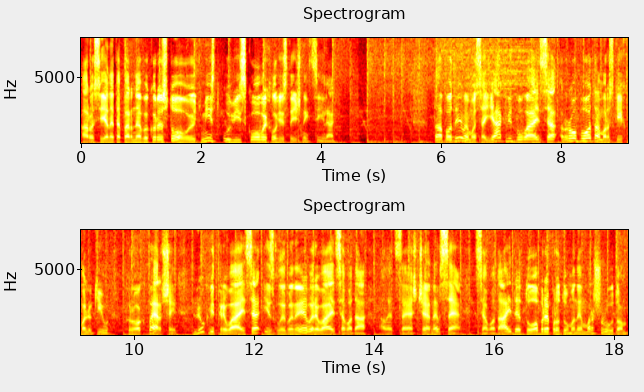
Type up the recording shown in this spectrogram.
а росіяни тепер не використовують міст у військових логістичних цілях. Та подивимося, як відбувається робота морських малюків. Крок перший. Люк відкривається і з глибини виривається вода. Але це ще не все. Ця вода йде добре продуманим маршрутом.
